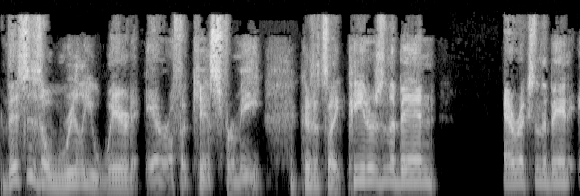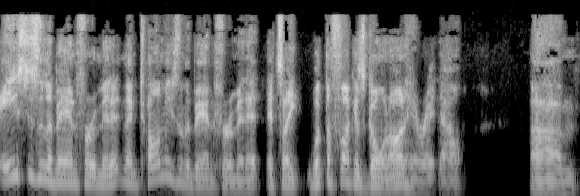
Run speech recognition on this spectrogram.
this is a really weird era for Kiss for me because it's like Peter's in the band, Eric's in the band, Ace is in the band for a minute, and then Tommy's in the band for a minute. It's like, what the fuck is going on here right now? Um,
